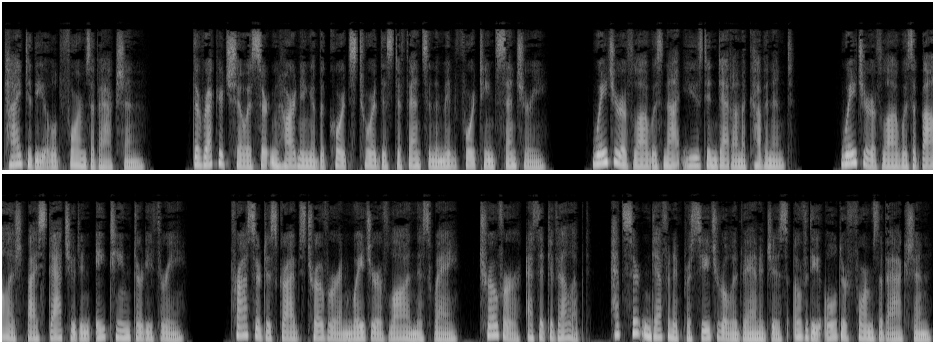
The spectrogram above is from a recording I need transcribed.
tied to the old forms of action. The records show a certain hardening of the courts toward this defense in the mid 14th century. Wager of law was not used in debt on a covenant. Wager of law was abolished by statute in 1833. Prosser describes trover and wager of law in this way trover, as it developed, had certain definite procedural advantages over the older forms of action,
